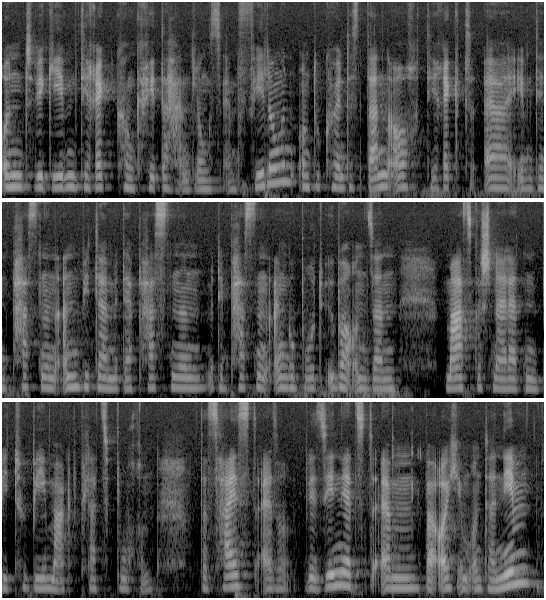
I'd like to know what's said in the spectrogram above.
Und wir geben direkt konkrete Handlungsempfehlungen und du könntest dann auch direkt äh, eben den passenden Anbieter mit der passenden, mit dem passenden Angebot über unseren maßgeschneiderten B2B-Marktplatz buchen. Das heißt also, wir sehen jetzt ähm, bei euch im Unternehmen,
